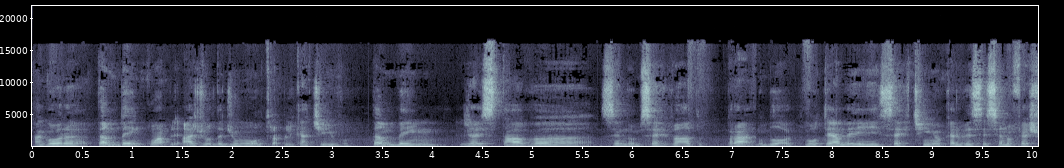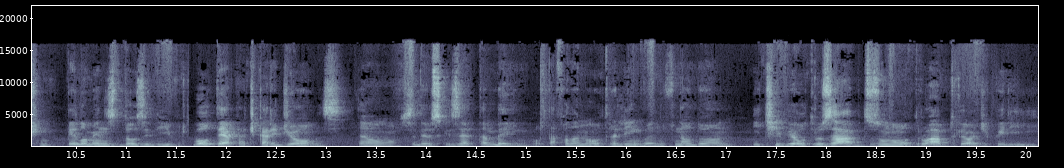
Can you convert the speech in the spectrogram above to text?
agora também com a ajuda de um outro aplicativo também já estava sendo observado para no blog. Voltei a ler certinho, quero ver se esse ano fecho em pelo menos 12 livros. Voltei a praticar idiomas, então, se Deus quiser também voltar falando outra língua no final do ano. E tive outros hábitos, um outro hábito que eu adquiri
